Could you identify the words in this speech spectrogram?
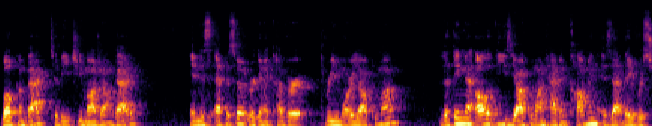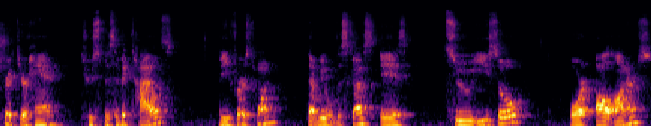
Welcome back to the Riichi Mahjong Guide. In this episode, we're going to cover three more Yakuman. The thing that all of these Yakuman have in common is that they restrict your hand to specific tiles. The first one that we will discuss is Tsuuiisou, or All Honors.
